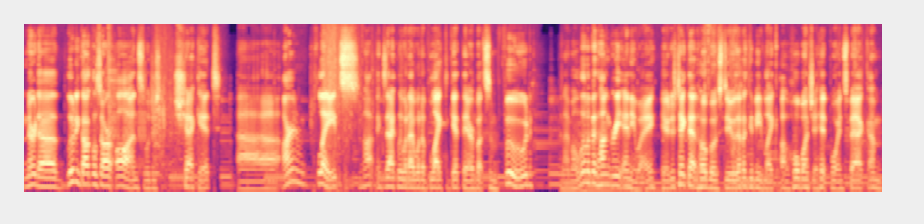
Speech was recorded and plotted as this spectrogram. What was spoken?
nerd. Uh, looting goggles are on, so we'll just check it. Uh, iron plates. Not exactly what I would have liked to get there, but some food. And I'm a little bit hungry anyway. Here, just take that hobo stew. That'll give me like a whole bunch of hit points back. I'm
